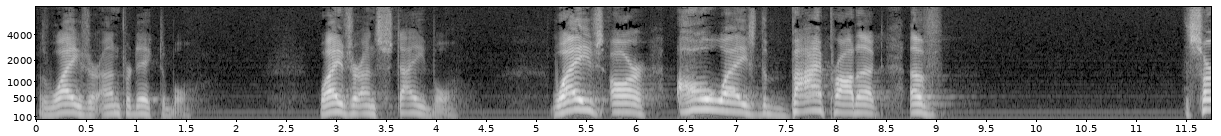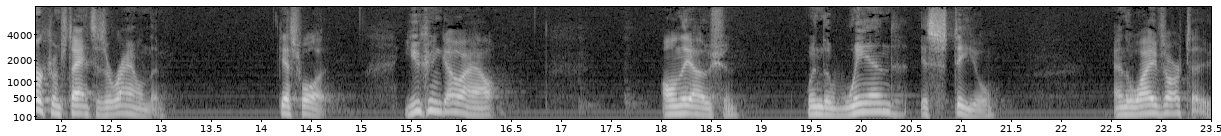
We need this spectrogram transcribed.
Because waves are unpredictable. Waves are unstable. Waves are always the byproduct of the circumstances around them. Guess what? You can go out on the ocean when the wind is still and the waves are too.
